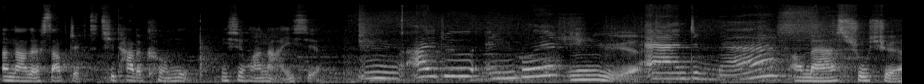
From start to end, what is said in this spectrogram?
another subject？其他的科目你喜欢哪一些？ Mm, I do English 英语 and math 啊，Math 数学，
